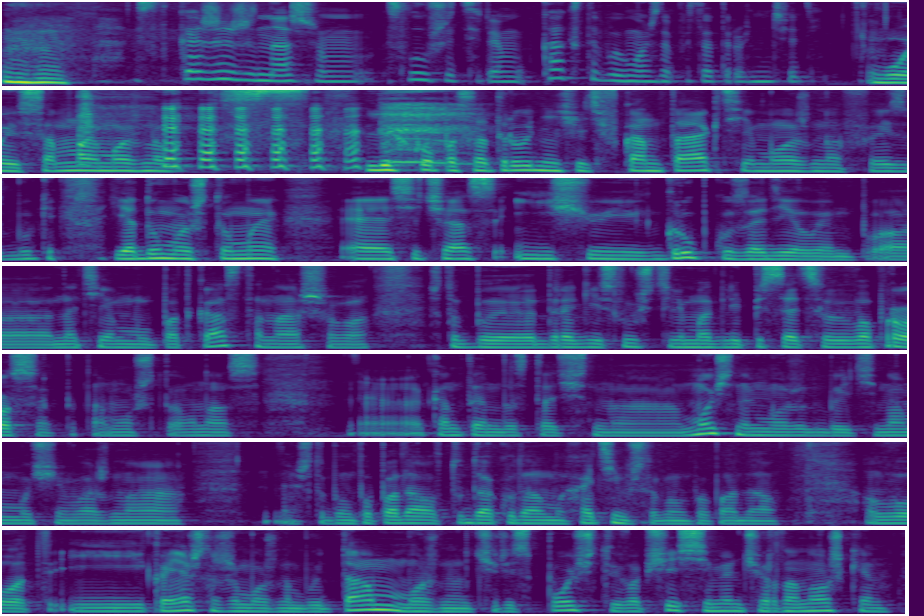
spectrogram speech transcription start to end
Скажи же нашим слушателям, как с тобой можно посотрудничать? Ой, со мной можно легко посотрудничать. ВКонтакте можно, в Фейсбуке. Я думаю, что мы э, сейчас еще еще и группку заделаем по, на тему подкаста нашего, чтобы дорогие слушатели могли писать свои вопросы, потому что у нас э, контент достаточно мощный может быть, и нам очень важно, чтобы он попадал туда, куда мы хотим, чтобы он попадал. Вот. И, конечно же, можно будет там, можно через почту. И вообще Семен Черноножкин,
